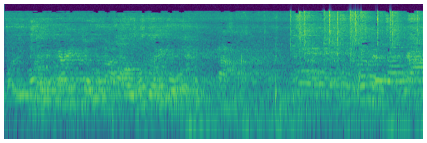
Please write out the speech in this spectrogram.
có thể cây trồng là có thể tất cả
